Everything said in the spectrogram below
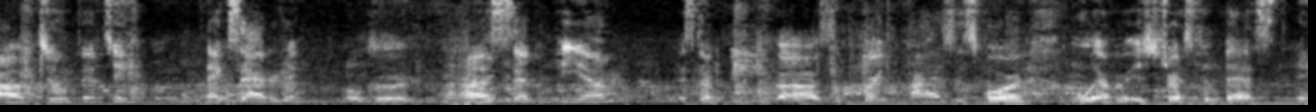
um, June 15th, next Saturday, Okay. uh-huh, 7 p.m. It's going to be uh, some great prizes for whoever is dressed the best in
